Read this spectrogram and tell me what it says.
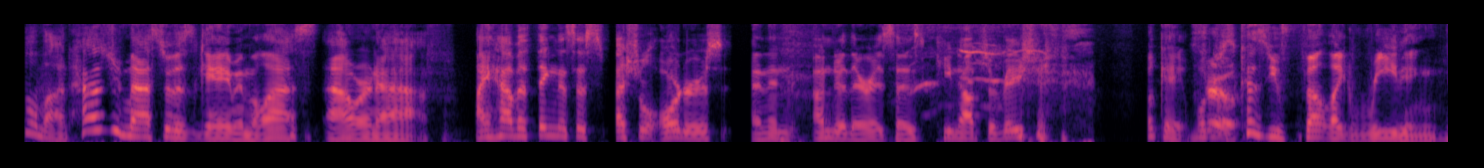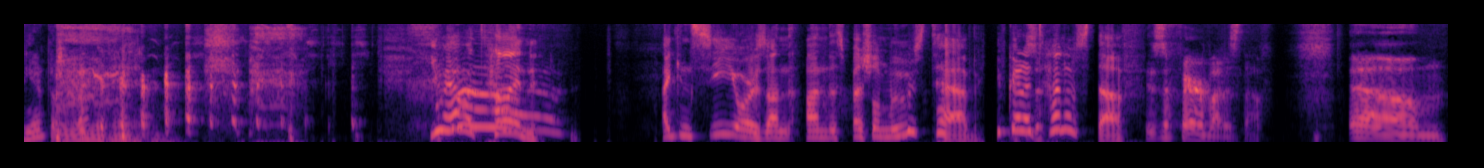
Hold on, how did you master this game in the last hour and a half? I have a thing that says special orders, and then under there it says keen observation. Okay, well, True. just because you felt like reading, you have to run it in. you have a ton. I can see yours on on the special moves tab. You've got a ton of stuff. There's a fair amount of stuff. Um.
